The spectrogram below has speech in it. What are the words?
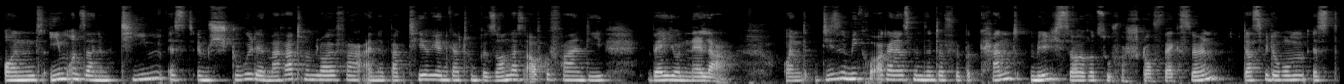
Und ihm und seinem Team ist im Stuhl der Marathonläufer eine Bakteriengattung besonders aufgefallen, die Veillonella. Und diese Mikroorganismen sind dafür bekannt, Milchsäure zu verstoffwechseln. Das wiederum ist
